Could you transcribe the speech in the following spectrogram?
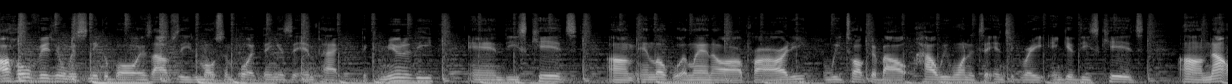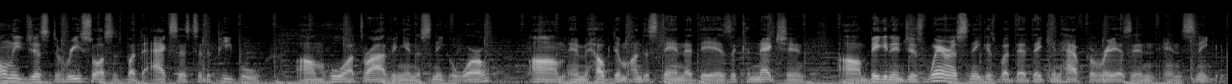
Our whole vision with Sneaker Ball is obviously the most important thing is to impact the community and these kids um, in local Atlanta are a priority. We talked about how we wanted to integrate and give these kids um, not only just the resources but the access to the people um, who are thriving in the sneaker world. Um, and help them understand that there is a connection um, bigger than just wearing sneakers, but that they can have careers in, in sneakers.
